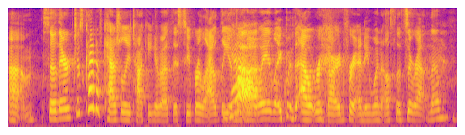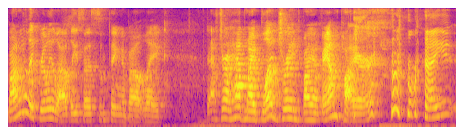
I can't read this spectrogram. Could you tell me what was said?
Um, so they're just kind of casually talking about this super loudly in the hallway, like without regard for anyone else that's around them. Bonnie like really loudly says something about like after I had my blood drained by a vampire. right?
